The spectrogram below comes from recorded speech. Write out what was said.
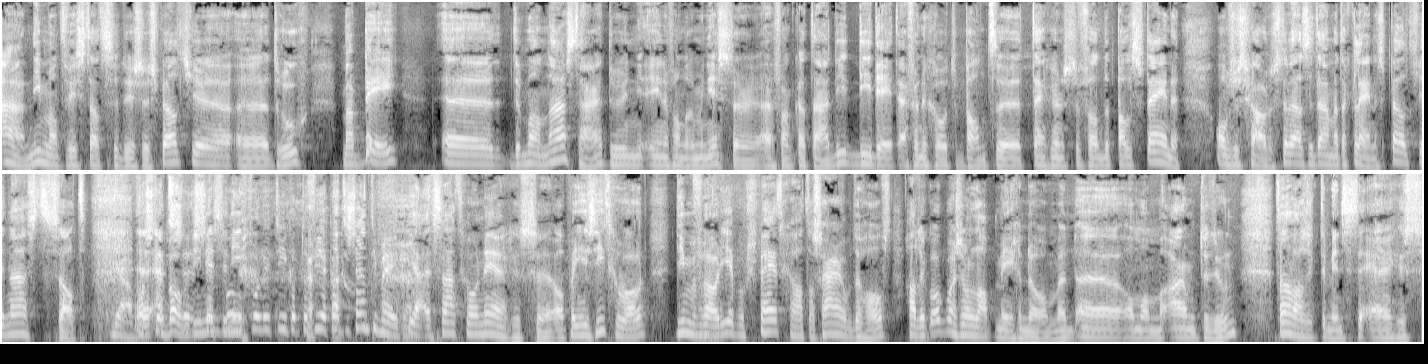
A, niemand wist dat ze dus een speldje uh, droeg. Maar B, de man naast haar, de een of andere minister uh, van Qatar... Die, die deed even een grote band uh, ten gunste van de Palestijnen om zijn schouders. Terwijl ze daar met een kleine speldje naast zat. Ja, was en bovendien is niet politiek op de vierkante centimeter. Ja, het staat gewoon nergens op. En je ziet gewoon, die mevrouw die heeft ook spijt gehad als haar op de hoofd. Had ik ook maar zo'n lap meegenomen om om mijn arm te doen. Dan was ik tenminste ergens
